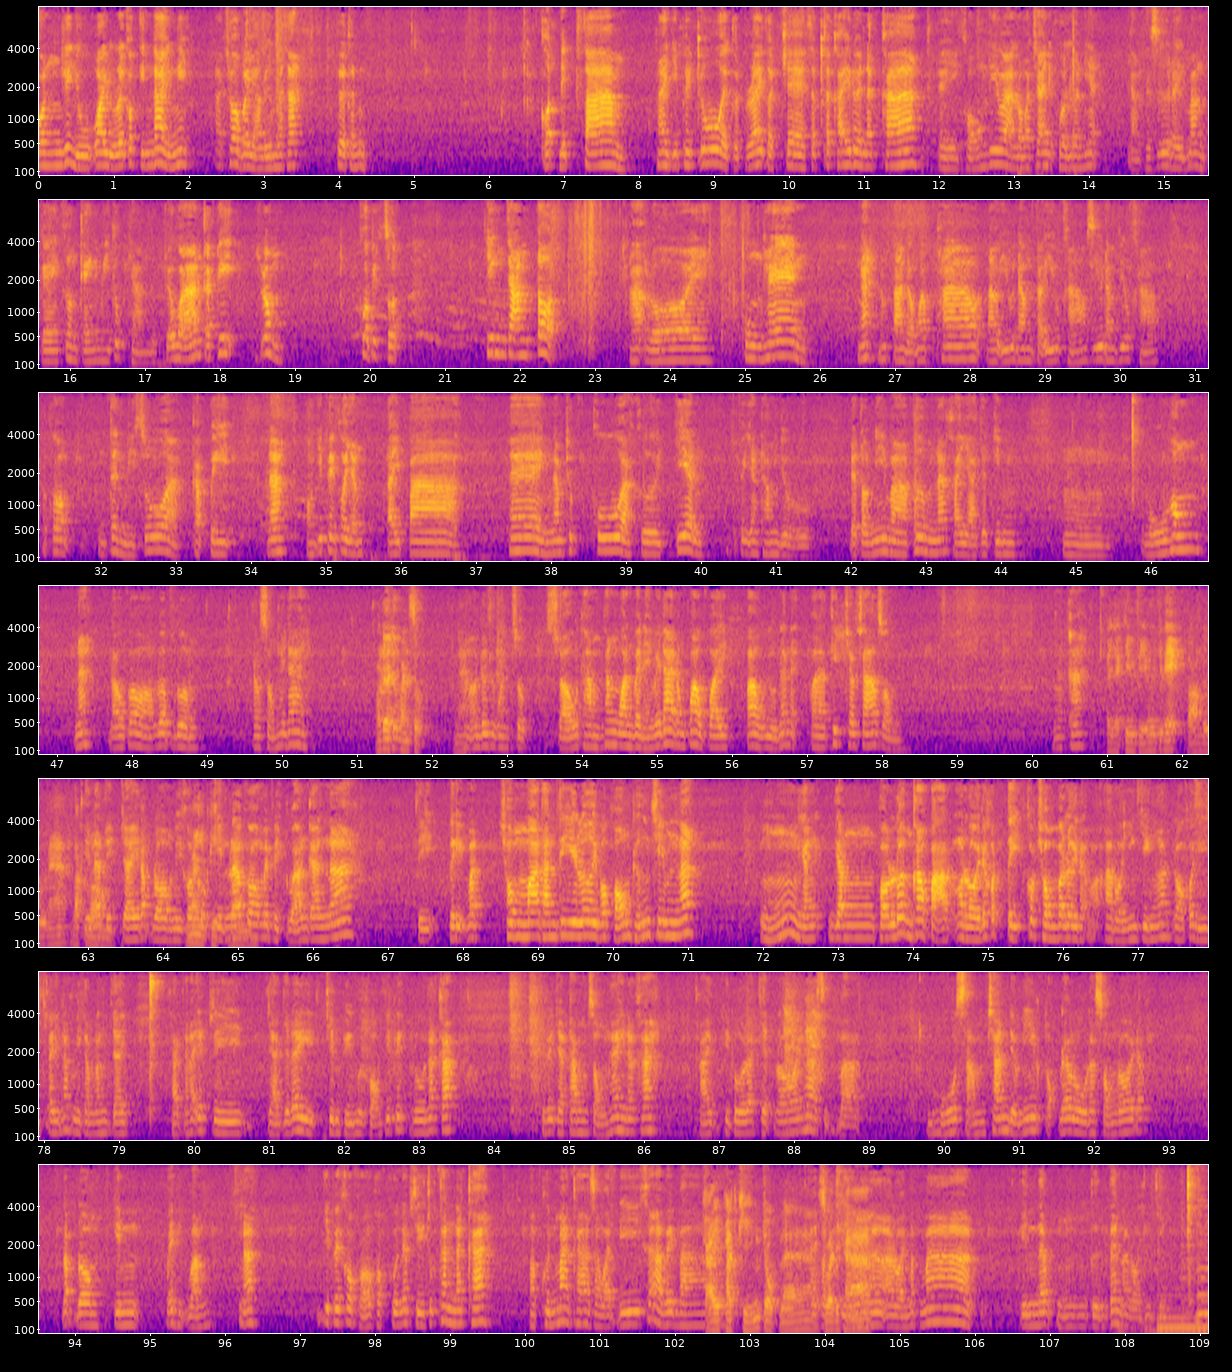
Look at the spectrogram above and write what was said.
คนที่อยู่วัยอยู่เลยก็กินได้อย่างนี้ถ้าชอบเราอย่าลืมนะคะช่วยกัน กดติดตาม ให้จิพิกด้วย กดไลค์กดแชร์ซับสไครต์ด้วยนะคะไอของที่ว่าเรามาใช้ในครัวเรือนเนี้ยอยากจะซื้ออะไรบ้างแกงเครื่องแกงมีทุกอย่างเลยเขียวหวานกะทิส้มขั้วพริกสด จริงจังตอดอร่อยปรุงแห้ง นะน้ำตาลดอกมะพร้าวเต้าอิ๋วดำเต้าอิ๋วขาวซีอิ๊วดำซีอิ๊วขาว แล้วก็เต้นหมี่ซั่วกะปินะ ของจิเป้ก็ยังไตปลาแห้งน้ำชุบคั่วเคยเจี้ยนก็ยังทำอยู่ แต่ตอนนี้มาเพิ่มนะใครอยากจะกินอืมหมูห้องนะ เราก็รวบรวมเราส่งให้ได้ออเดอร์ทุกวันศุกร์นะเอาด้วยทุกวันศุกร์ เสาร์ทำทั้งวันไปไหนไม่ได้ต้องเป้าไฟเป้าอยู่นั่นแหละวันอาทิตย์เช้าเช้าๆส่งนะคะใครอยากกินฝีมือที่เพ็กลองดูนะรับกินรอแล้วง ติดใจรับรองมีคนไม่ก็ผิดกินหวัง แล้วก็ไม่ผิดหวังกันนะ ติติมาชมมาทันทีเลยพอของถึงชิมนะ อืมยังยังพอเริ่มเข้าปากอร่อยแล้วก็ติเขาชมมาเลยนะว่าอร่อยจริงๆนะเราก็ดีใจนะมีกำลังใจอยากจะให้เอฟซี อยากจะได้ชิมฝีมือของที่เพ็กดูนะคะที่จะทำส่งให้นะคะ ขายกิโลละเจ็ดร้อยห้าสิบบาท หมูสามชั้น เดี๋ยวนี้ตกแล้วโลละสองร้อยแล้ว รับรองกินไม่ผิดหวังนะยิปเป้ก็ขอขอบคุณเอฟซีทุกท่านนะคะ ขอบคุณมากค่ะ สวัสดีค่ะบ๊ายบายไก่ผัดขิงจบแล้วไก่ผัสวัสดีครับขิงอร่อยมากๆ กินแล้วอืมตื่นเต้นอร่อยจริงๆ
